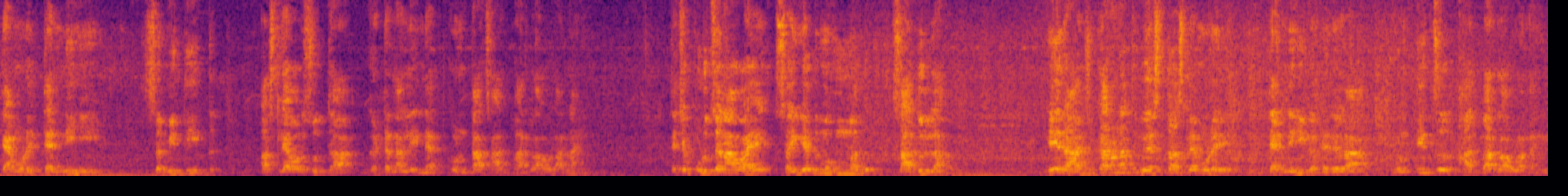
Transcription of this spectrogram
त्यामुळे त्यांनीही समितीत असल्यावर सुद्धा घटना लिहिण्यात कोणताच हातभार लावला नाही. त्याचे पुढचं नाव आहे सय्यद मोहम्मद सादुल्लाह. हे राजकारणात व्यस्त असल्यामुळे त्यांनीही घटनेला कोणतीच हातभार लावला नाही.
